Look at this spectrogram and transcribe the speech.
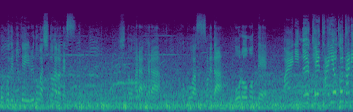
ここで見ているのは篠原です。篠原からここは曽根田。ボールを持って前に抜けた横谷！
